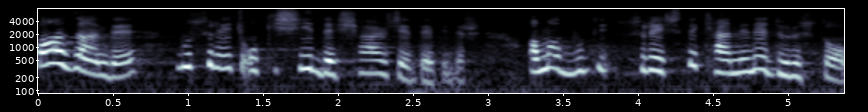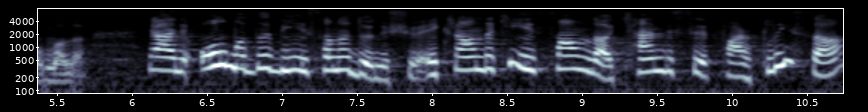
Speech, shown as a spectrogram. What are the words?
Bazen de bu süreç o kişiyi deşarj edebilir. Ama bu süreçte kendine dürüst olmalı. Yani olmadığı bir insana dönüşüyor. Ekrandaki insanla kendisi farklıysa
